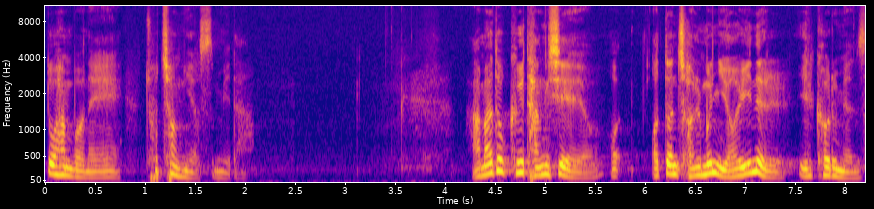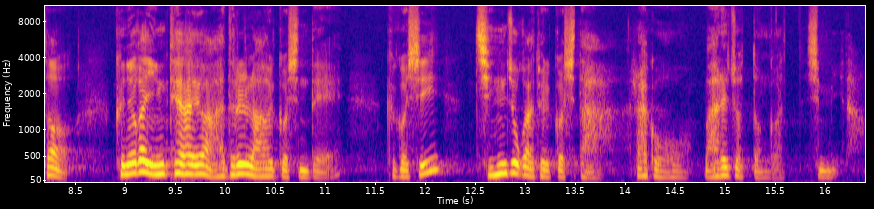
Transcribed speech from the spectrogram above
또 한 번의 초청이었습니다. 아마도 그 당시에요. 어, 어떤 젊은 여인을 일컬으면서 그녀가 잉태하여 아들을 낳을 것인데 그것이 징조가 될 것이다 라고 말해줬던 것입니다.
